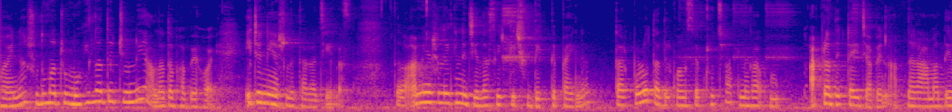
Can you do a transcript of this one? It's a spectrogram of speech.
হয় না। শুধুমাত্র মহিলাদের জন্যই আলাদাভাবে হয়। এটা নিয়ে আসলে তারা জেলাস তো আমি আসলে এখানে জেলাসির কিছু দেখতে পাই না। তারপরেও তাদের কনসেপ্ট হচ্ছে আপনারা আপনাদেরটাই যাবেন, আপনারা আমাদের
